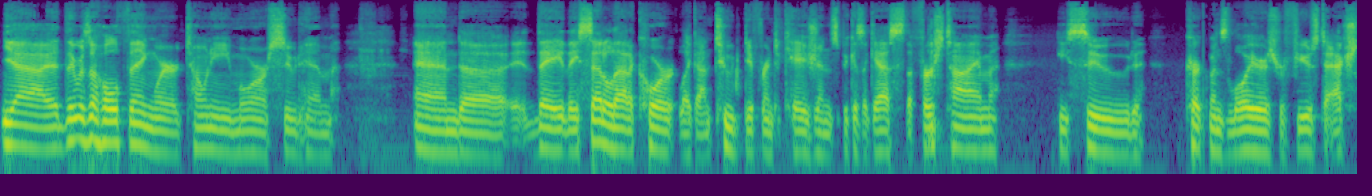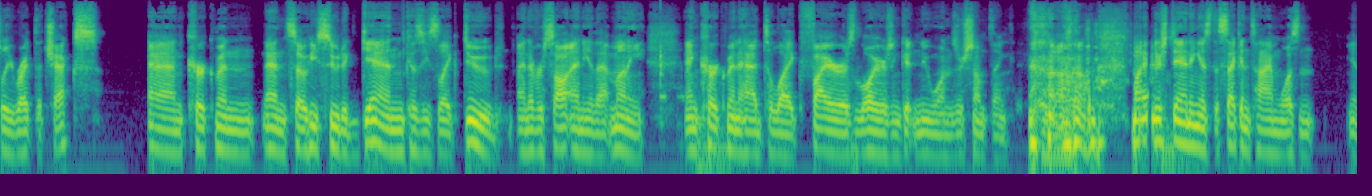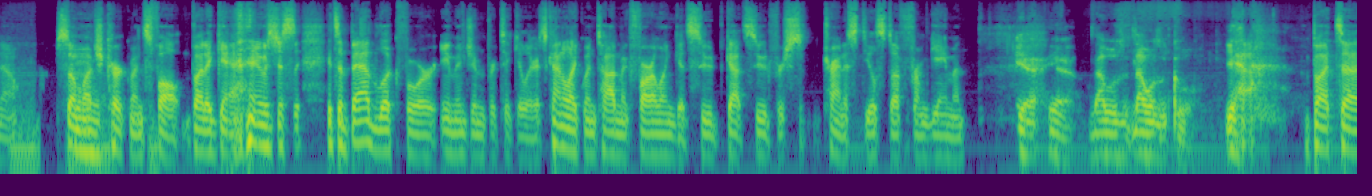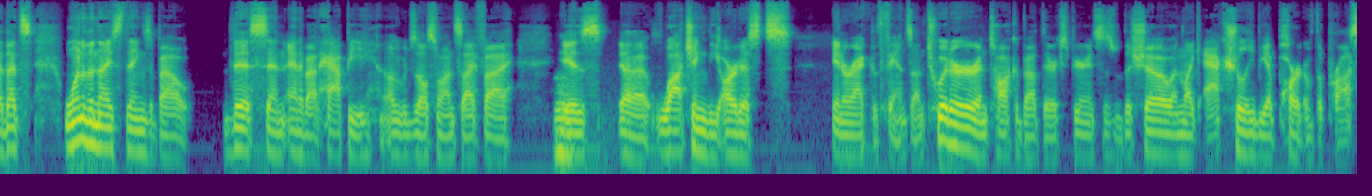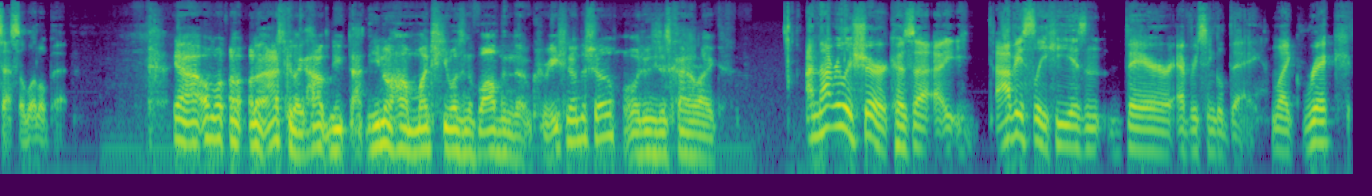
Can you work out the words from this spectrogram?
Yeah, there was a whole thing where Tony Moore sued him, and uh, they they settled out of court like on two different occasions because I guess the first time he sued, Kirkman's lawyers refused to actually write the checks, and Kirkman and so he sued again because he's like, dude, I never saw any of that money, and Kirkman had to like fire his lawyers and get new ones or something. My understanding is the second time wasn't you know so much Kirkman's fault. But again, it was just it's a bad look for Image in particular. It's kind of like when Todd McFarlane gets sued got sued for s- trying to steal stuff from Gaiman. Yeah, yeah, that was that wasn't cool. Yeah, but uh, that's one of the nice things about this and and about Happy, uh, which is also on Sci-Fi, Mm. is uh, watching the artists interact with fans on Twitter and talk about their experiences with the show and like actually be a part of the process a little bit. Yeah, I, want to ask you, like, how do you, do you know how much he was involved in the creation of the show, or was he just kind of like, I'm not really sure because uh, I- obviously he isn't there every single day. Like Rick,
